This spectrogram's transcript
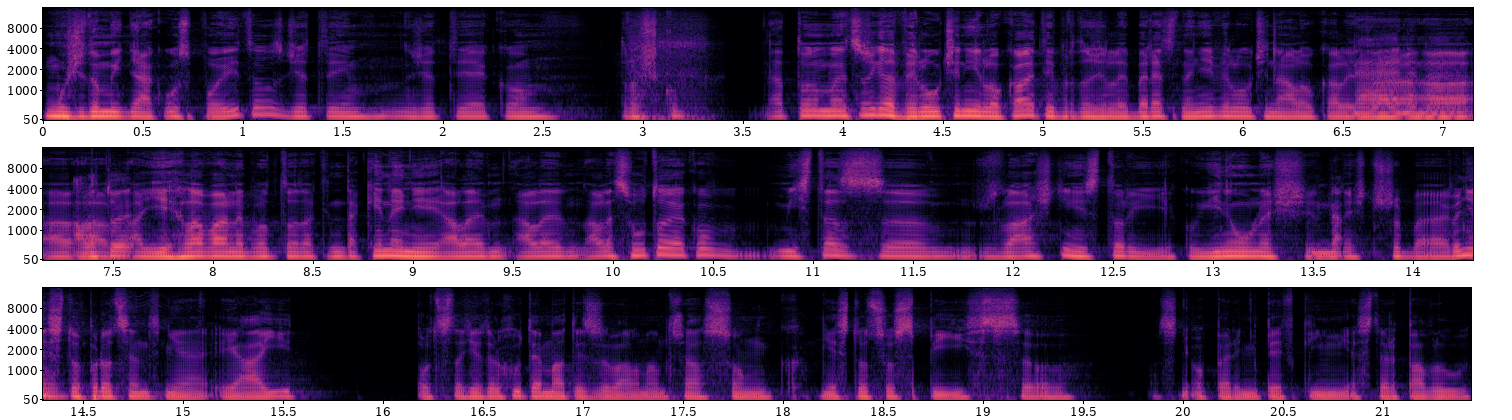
Může to mít nějakou spojitost, že ty, že ty jako trošku a to nechci říkat vyloučený lokality, protože Liberec není vyloučená lokalita ne, ne, ne. A, a, ale to je... a Jihlava nebo to taky, taky není, ale, ale, ale jsou to jako místa s zvláštní historií, jako jinou než, na, než třeba. Úplně jako... stoprocentně. Já ji v podstatě trochu tematizoval. Mám třeba song Město, co spí s vlastně operní pěvkyní Ester Pavlů,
